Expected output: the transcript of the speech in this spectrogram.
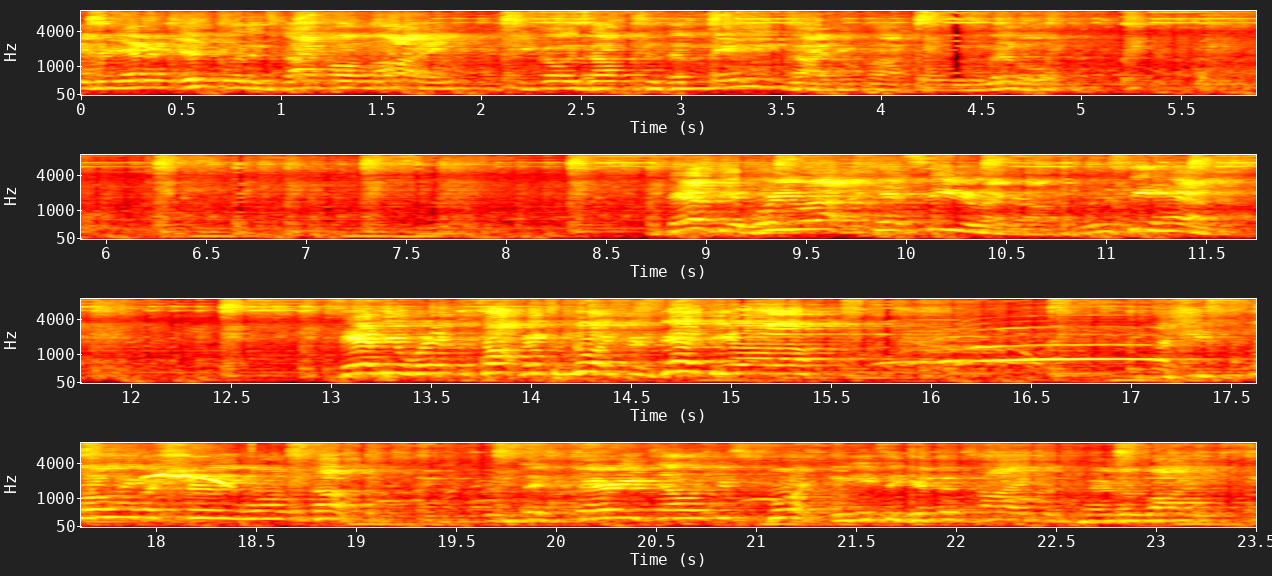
Right, Rhiannan Iffland is back online. She goes up to the main diving platform in the middle. Xantheia, where are you at? I can't see you right now. Let me see a hand. Xantheia, way at the top. Make some noise for Xantheia! As she slowly but surely warms up. This is a very delicate sport. We need to give them time to prepare their bodies.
